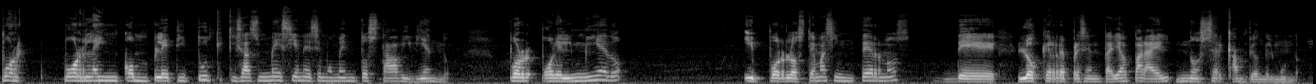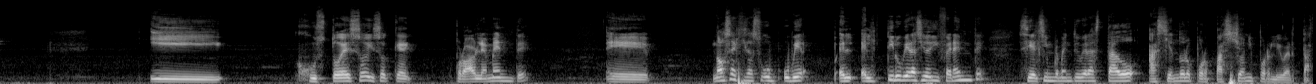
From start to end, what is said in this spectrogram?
por, por la incompletitud que quizás Messi en ese momento estaba viviendo, por, por el miedo y por los temas internos de lo que representaría para él no ser campeón del mundo. Y justo eso hizo que probablemente eh, no sé, quizás hubiera, el, tiro hubiera sido diferente si él simplemente hubiera estado haciéndolo por pasión y por libertad.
